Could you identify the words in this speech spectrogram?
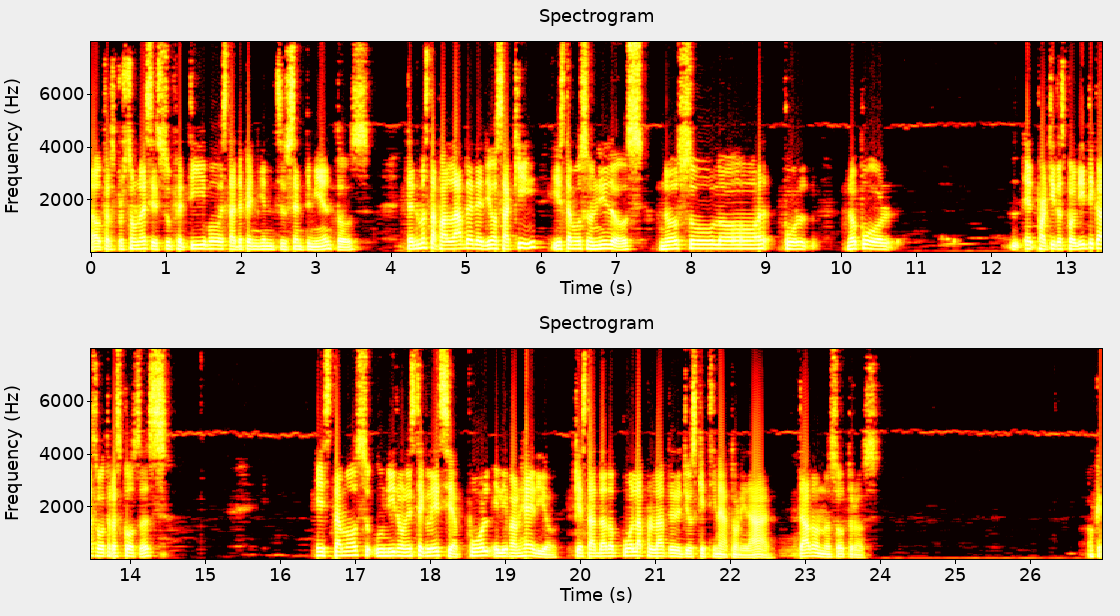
a otras personas, es subjetivo, está dependiendo de sus sentimientos. Tenemos la palabra de Dios aquí y estamos unidos no solo por, no por eh, partidos políticos u otras cosas. Estamos unidos en esta iglesia por el Evangelio que está dado por la palabra de Dios que tiene autoridad, dado a nosotros. Ok,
